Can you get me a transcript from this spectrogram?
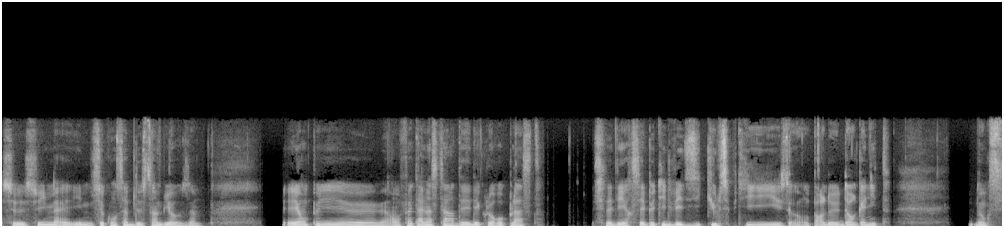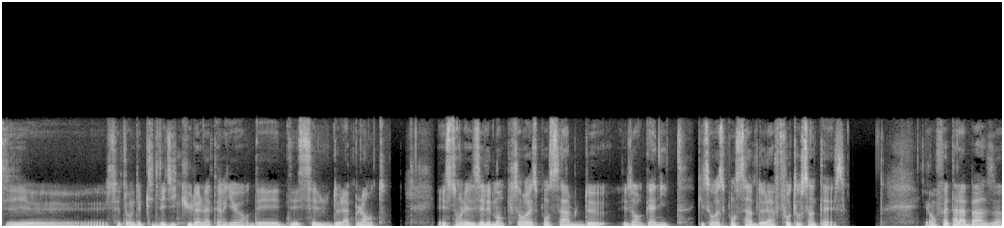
ce, ce, concept de symbiose. Et on peut, euh, en fait, à l'instar des, chloroplastes, c'est-à-dire ces petites vésicules, ces petits, on parle d'organites. Donc c'est, c'est des petites vésicules à l'intérieur des, des cellules de la plante et sont les éléments qui sont responsables de les organites qui sont responsables de la photosynthèse. Et en fait, à la base,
